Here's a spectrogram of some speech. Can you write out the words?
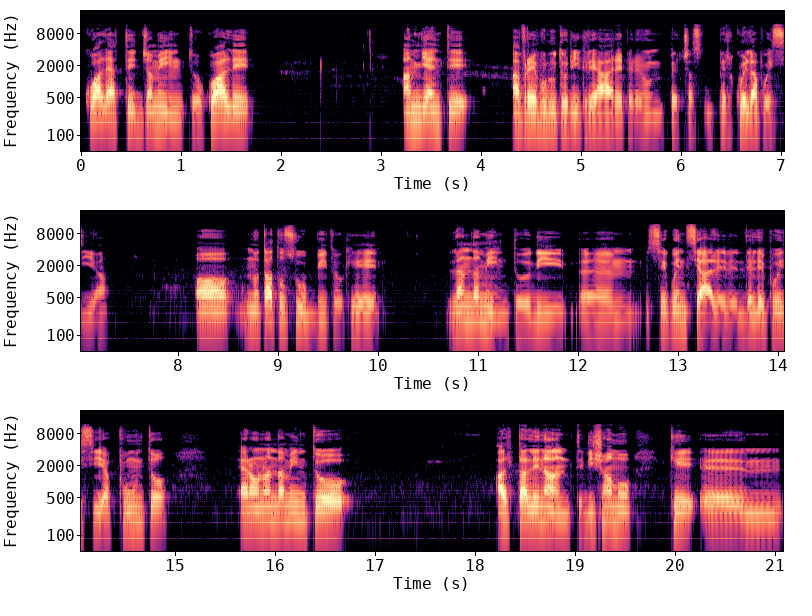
quale atteggiamento, quale ambiente avrei voluto ricreare per, per, per quella poesia. Ho notato subito che l'andamento di, ehm, sequenziale de, delle poesie, appunto, era un andamento altalenante, diciamo che ehm,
